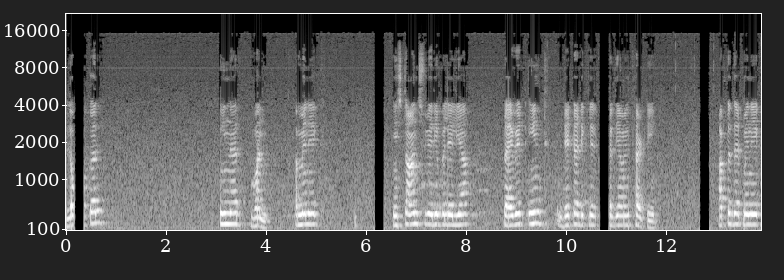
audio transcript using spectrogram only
local inner one अब मैंने एक इंस्टांस वेरिएबल ले लिया प्राइवेट इंट डेटा डिक्लेयर कर दिया मैंने थर्टी आफ्टर दैट मैंने एक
